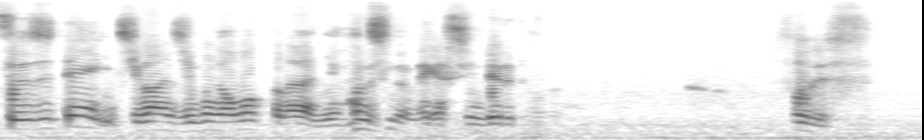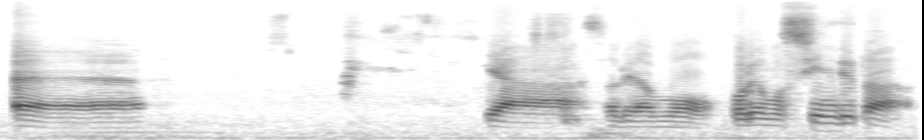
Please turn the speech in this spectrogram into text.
通じて一番自分が思ったのが日本人の目が死んでるってことそうです。えいやそれはもう俺も死んでた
